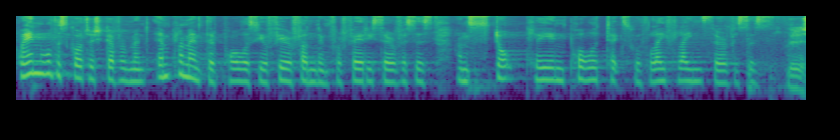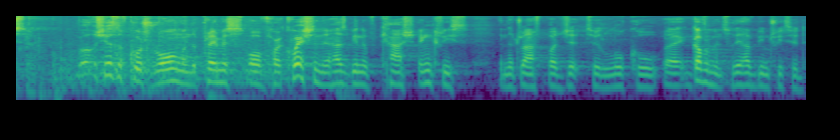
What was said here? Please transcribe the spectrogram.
When will the Scottish Government implement their policy of fair funding for ferry services and stop playing politics with lifeline services? Minister. Well, she is, of course, wrong on the premise of her question. There has been a cash increase in the draft budget to local uh, governments, so they have been treated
